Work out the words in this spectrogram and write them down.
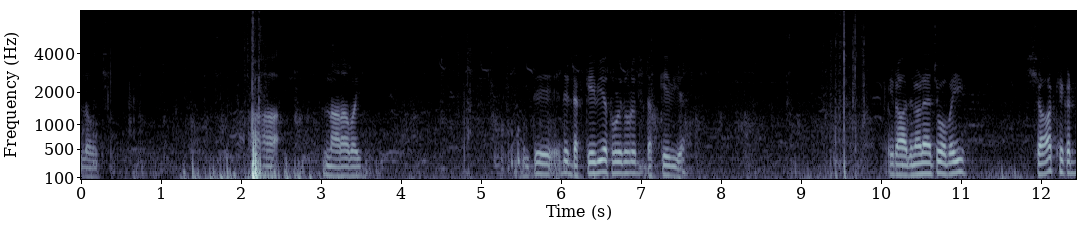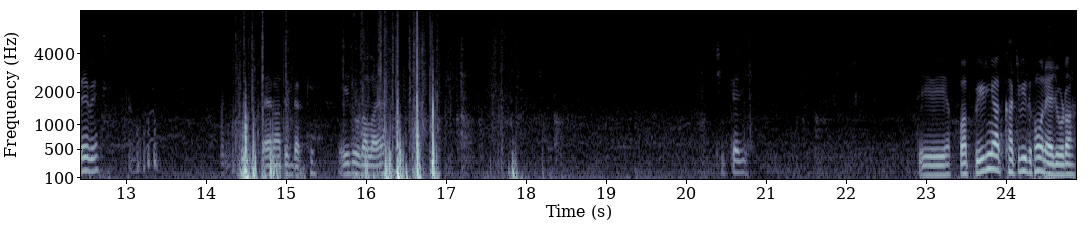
ਲਓ ਜੀ। ਆਹ, ਨਾਰਾ ਬਾਈ। ਇਹਦੇ ਇਹਦੇ ਡੱਕੇ ਵੀ ਆ ਥੋੜੇ ਥੋੜੇ ਡੱਕੇ ਵੀ ਆ। ਇਹ ਰਾਜ ਨਾਲਿਆਂ ਚੋਂ ਬਈ ਬਾਈ, ਸ਼ਾਹ ਅੱਖੇ ਕੱਢੇ ਵੇ। ਪੈਰਾਂ ਤੇ ਡੱਕੇ, ਇਹ ਜੋੜਾ ਲਾਇਆ। ਠੀਕ ਹੈ ਜੀ। ਤੇ ਆਪਾਂ ਪੀੜੀਆਂ ਅੱਖਾਂ 'ਚ ਵੀ ਦਿਖਾਉਣੇ ਆ ਜੋੜਾ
